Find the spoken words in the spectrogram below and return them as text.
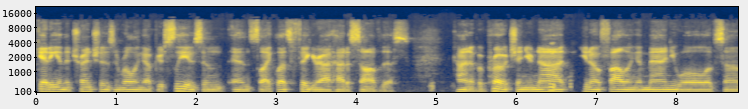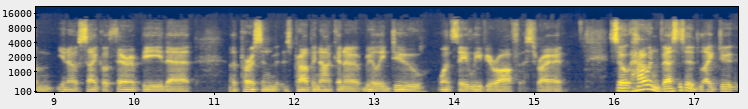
getting in the trenches and rolling up your sleeves, and and it's like let's figure out how to solve this kind of approach. And you're not, you know, following a manual of some, you know, psychotherapy that the person is probably not going to really do once they leave your office, right? So how invested like do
